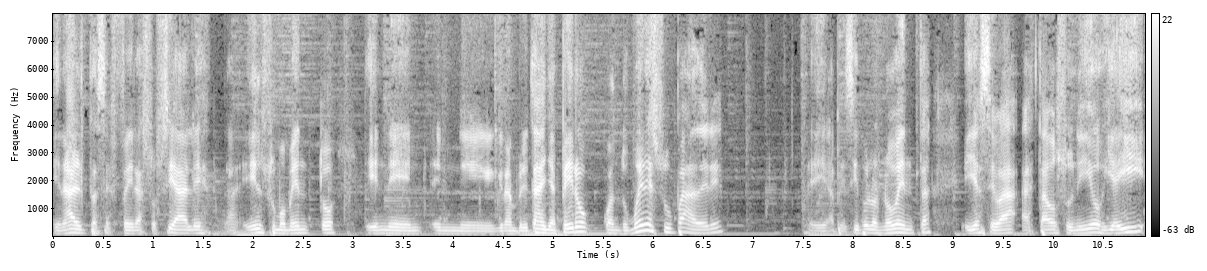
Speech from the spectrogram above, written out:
en altas esferas sociales ah, en su momento en, Gran Bretaña. Pero cuando muere su padre, a principios de los 90, ella se va a Estados Unidos y ahí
